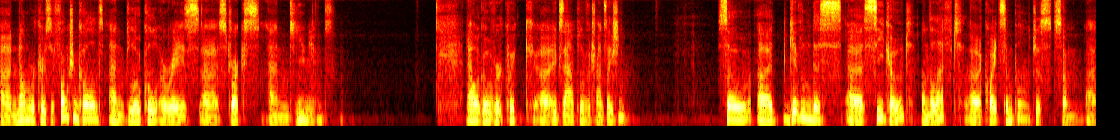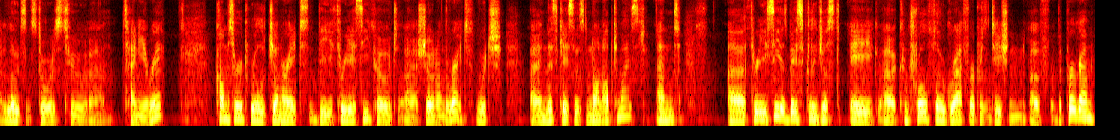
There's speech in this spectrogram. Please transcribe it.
uh, non-recursive function calls, and local arrays, uh, structs, and unions. Now I'll go over a quick example of a translation. So given this C code on the left, quite simple, just some loads and stores to a tiny array, CompCert will generate the 3AC code uh, shown on the right, which uh, in this case is non-optimized. And Uh, 3AC is basically just a, a, control flow graph representation of the program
